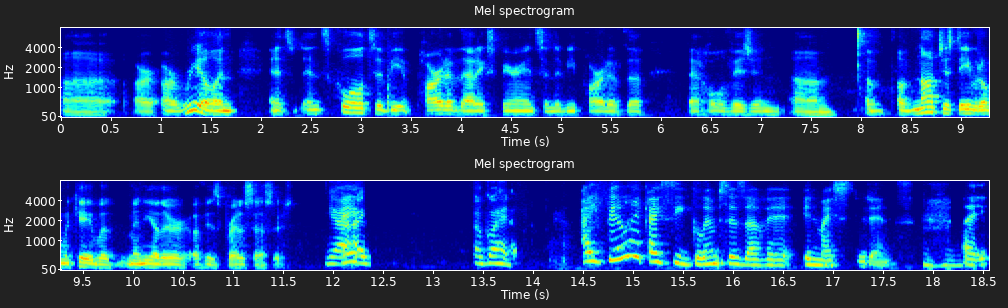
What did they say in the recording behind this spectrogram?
uh, are are real and and it's and it's cool to be a part of that experience and to be part of the that whole vision um, of of not just David O. McKay but many other of his predecessors. Yeah. I, oh, go ahead. I feel like I see glimpses of it in my students. Mm-hmm. Like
